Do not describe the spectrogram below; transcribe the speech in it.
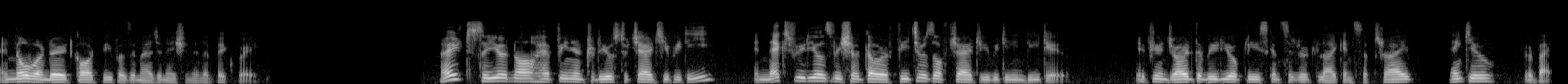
and no wonder it caught people's imagination in a big way. Right, so you now have been introduced to ChatGPT. In next videos, we shall cover features of ChatGPT in detail. If you enjoyed the video, please consider to like and subscribe. Thank you. Goodbye.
